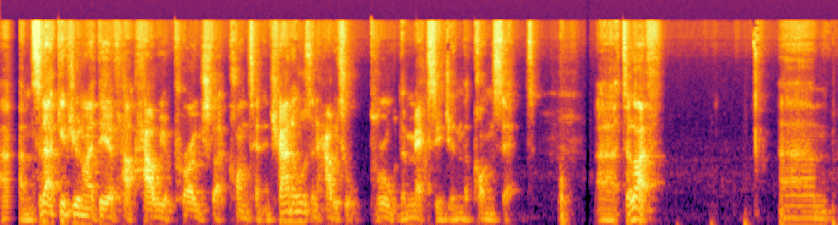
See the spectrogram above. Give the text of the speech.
Um, so that gives you an idea of how, how, we approach like content and channels and how we sort of brought the message and the concept uh, to life. Um,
